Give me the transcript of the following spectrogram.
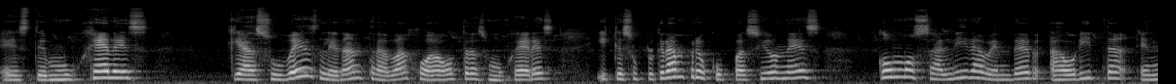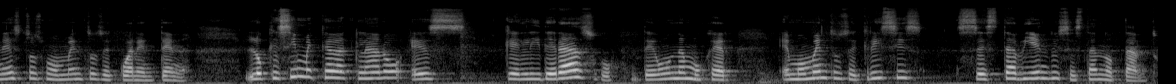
este, mujeres que a su vez le dan trabajo a otras mujeres y que su gran preocupación es cómo salir a vender ahorita en estos momentos de cuarentena. Lo que sí me queda claro es que el liderazgo de una mujer en momentos de crisis se está viendo y se está notando.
